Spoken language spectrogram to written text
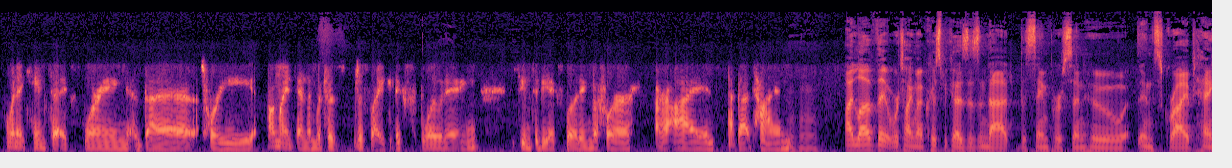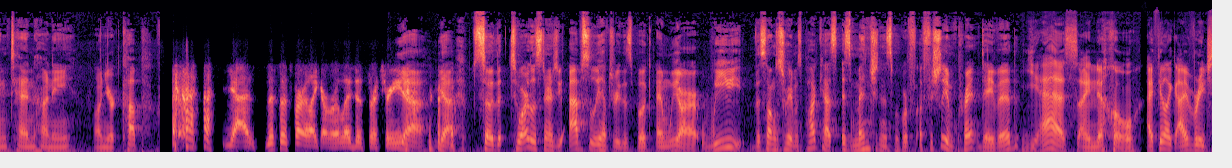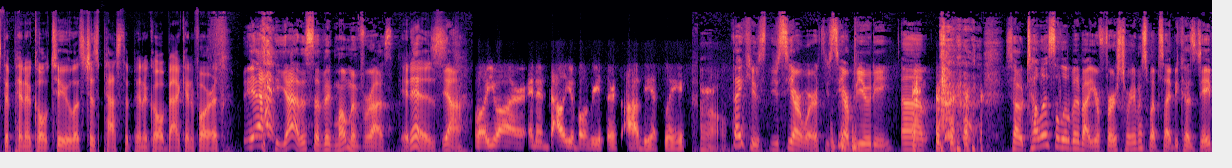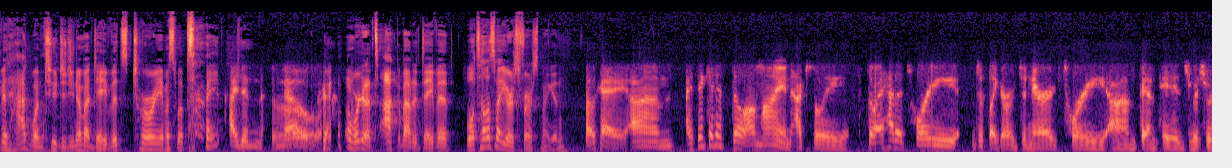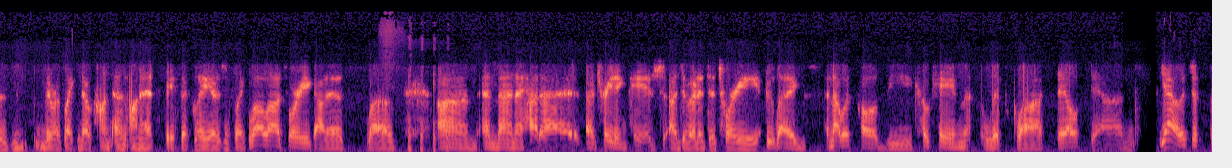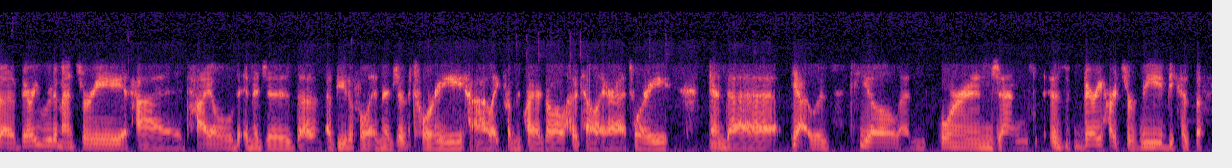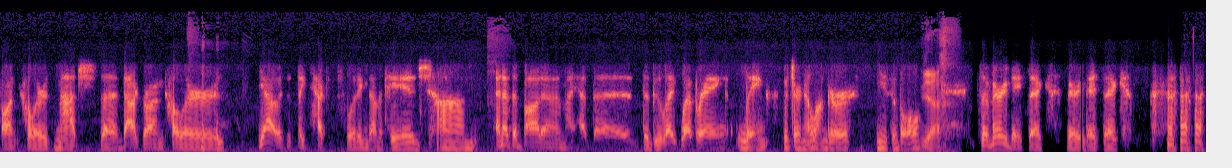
when it came to exploring the Tori online fandom, which was just like exploding, seemed to be exploding before our eyes at that time. Mm-hmm. I love that we're talking about Chris because isn't that the same person who inscribed "Hang Ten, Honey" on your cup? yeah, this is for like a religious retreat. Yeah, yeah. So the, to our listeners, you absolutely have to read this book, and we are we the Songs of Tori Amos podcast is mentioned in this book. We're officially in print, David. Yes, I know. I feel like I've reached the pinnacle too. Let's just pass the pinnacle back and forth. Yeah, yeah. This is a big moment for us. It is. Yeah. Well, you are an invaluable resource, obviously. Oh, thank you. You see our worth. You see our beauty. Um, so tell us a little bit about your first Tori Amos website because David had one too. Did you know about David's Tori Amos website? I didn't know. We're gonna talk about it, David. Well, tell us about yours first, Megan. Okay, um, I think it is still online, actually. So I had a Tori, just like a generic Tori um, fan page, which was there was like no content on it. Basically, it was just like la la Tori, got it, love. um, and then I had a, a trading page uh, devoted to Tori bootlegs, and that was called the Cocaine Lip Gloss Sale Stand. Yeah, it was just uh, very rudimentary. It had tiled images of a beautiful image of Tori, uh, like from the Choir Girl Hotel era Tori. And uh, yeah, it was teal and orange, and it was very hard to read because the font colors matched the background colors. yeah, it was just like text floating down the page. Um, and at the bottom, I had the, the bootleg web ring links, which are no longer usable. Yeah. So very basic, very basic.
